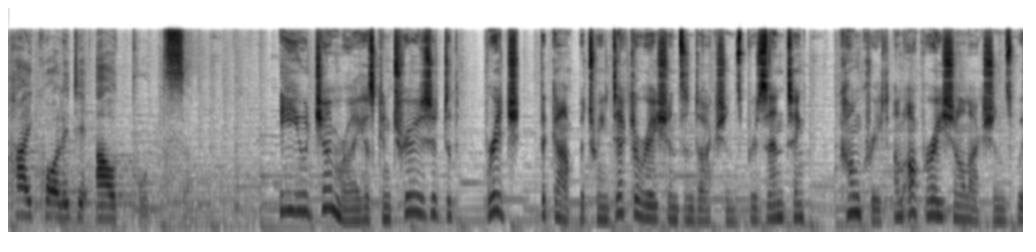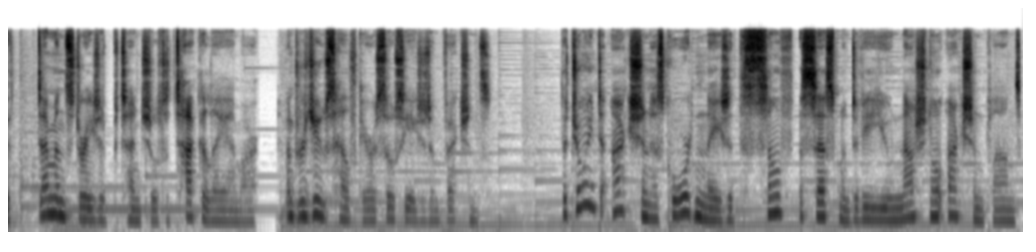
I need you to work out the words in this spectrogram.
high quality outputs. EU JAMRAI has contributed to bridge the gap between declarations and actions presenting concrete and operational actions with demonstrated potential to tackle AMR and reduce healthcare associated infections. The joint action has coordinated the self assessment of EU national action plans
